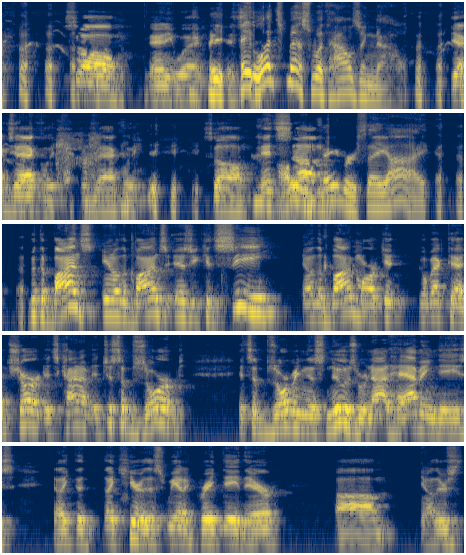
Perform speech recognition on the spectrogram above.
So anyway, hey, hey, let's mess with housing now. yeah, exactly, exactly. So it's All in um, favor, say aye. but the bonds, you know, the bonds, as you can see, you know, the bond market. Go back to that chart. It's kind of it just absorbed. It's absorbing this news. We're not having these like the like here. This we had a great day there. Um, you know, there's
